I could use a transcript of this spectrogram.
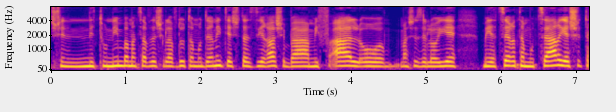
שנתונים במצב הזה של העבדות המודרנית. יש את הזירה שבה המפעל, או מה שזה לא יהיה, מייצר את המוצר. יש את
